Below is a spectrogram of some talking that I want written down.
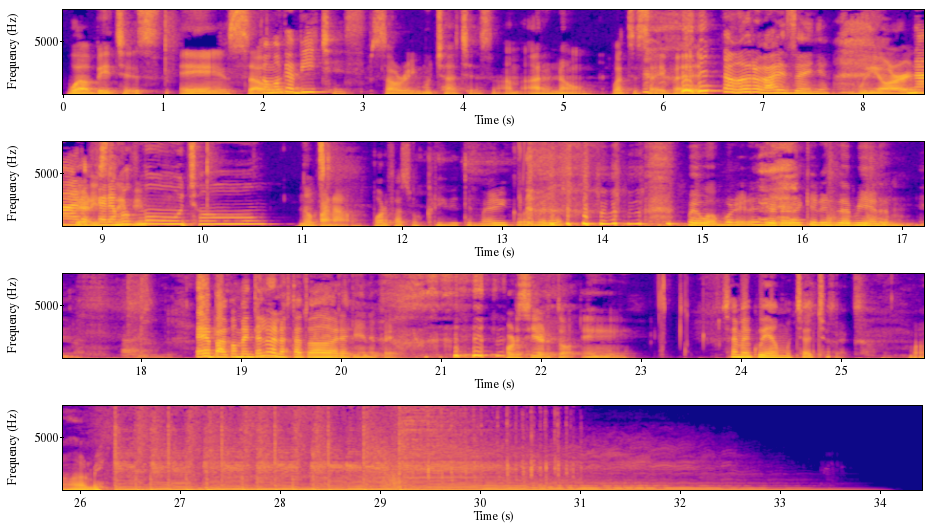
Well, bitches. Eh, so. ¿Cómo que bitches? Sorry, muchachos. Um, I don't know what to say, but Estamos drogados de sueño. we are Nada, very queremos sleepy. mucho. No para nada. Porfa, suscríbete, marico, verdad. Me voy a poner a llorar aquí en esa mierda. Epa, comenten lo de los gente tatuadores. tiene pelo. Por cierto, eh, Se me cuidan, muchachos. Vamos a dormir.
